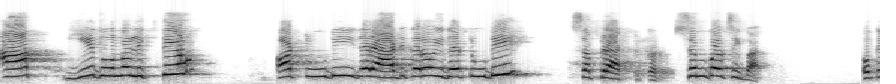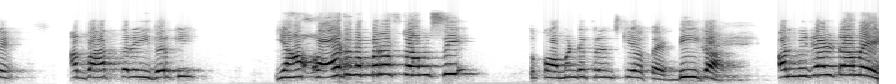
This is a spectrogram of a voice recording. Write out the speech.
आप ये दोनों लिखते हो और टू डी इधर ऐड करो, इधर टू डी सब्ट्रैक्ट करो। सिंपल सी बात। ओके अब बात करें इधर की। यहाँ ऑड नंबर ऑफ़ टर्म्स थी तो कॉमन डिफरेंस क्या होता है? डी का। और मिडल टर्म ए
